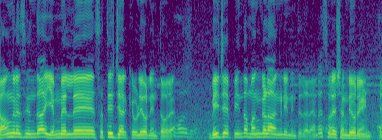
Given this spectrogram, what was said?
ಕಾಂಗ್ರೆಸ್ಸಿಂದ M L A Satish Jarkiholi ಅವ್ರು ನಿಂತವ್ರೆ. ಬಿ ಜೆ ಪಿಯಿಂದ ಮಂಗಳ ಅಂಗಡಿ ನಿಂತಿದ್ದಾರೆ ಅಂದರೆ ಸುರೇಶ್ ಅಂಗಡಿ ಅವರು ಹೆಂಡತಿ.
